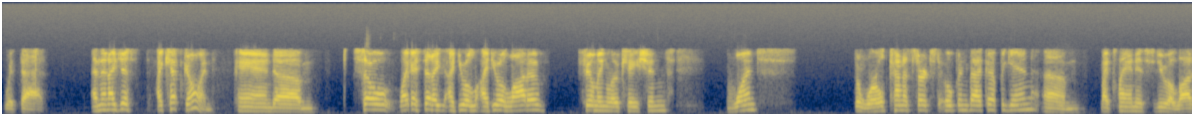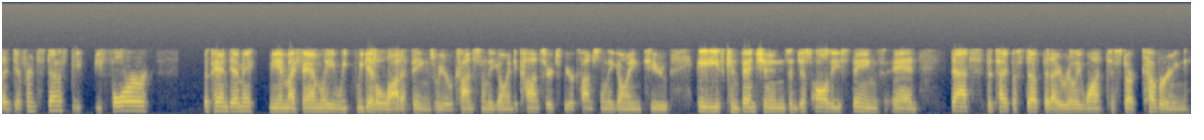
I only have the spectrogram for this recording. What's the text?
with that. And then I just I kept going, and um, so like I said, I, I do a, I do a lot of filming locations. Once the world kind of starts to open back up again, um, my plan is to do a lot of different stuff. Be- before the pandemic, me and my family, we, we did a lot of things. We were constantly going to concerts. We were constantly going to 80s conventions and just all these things. And that's the type of stuff that I really want to start covering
